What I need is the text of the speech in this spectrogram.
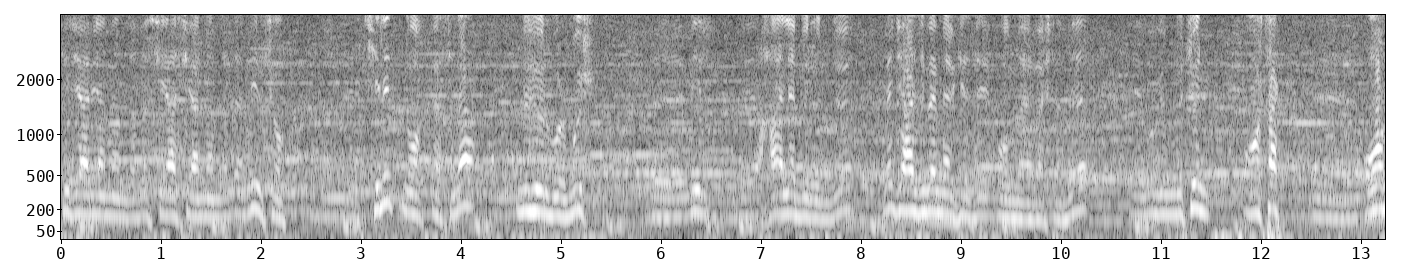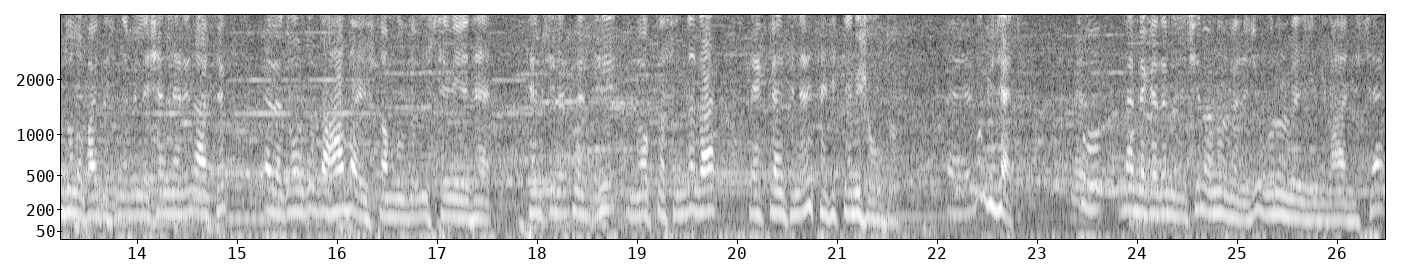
ticari anlamda da, siyasi anlamda da birçok kilit noktasına mühür vurmuş e, bir e, hale büründü ve cazibe merkezi olmaya başladı. E, Bugün bütün ortak e, ordulu paydasında birleşenlerin artık evet ordu daha da İstanbul'da üst seviyede temsil etmesi noktasında da beklentileri tetiklemiş oldu. E, bu güzel. Bu memleketimiz için onur verici, gurur verici bir hadise. E,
